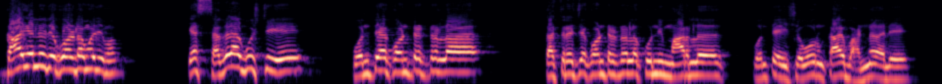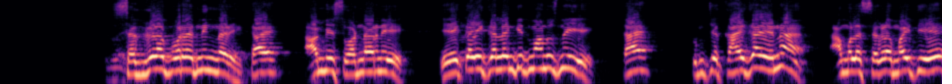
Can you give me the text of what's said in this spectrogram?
का गेले होते कोर्टामध्ये मग? या सगळ्या गोष्टी कोणत्या कॉन्ट्रॅक्टरला कचऱ्याच्या कॉन्ट्रॅक्टरला कोणी मारलं? कोणत्या हिशोबावरून काय भांडणं आले सगळं परत निघणार आहे. काय? आम्ही सोडणार नाही. एकही कलंकित माणूस नाहीये. काय? तुमचे काय काय आहे ना? आम्हाला सगळं माहिती आहे.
